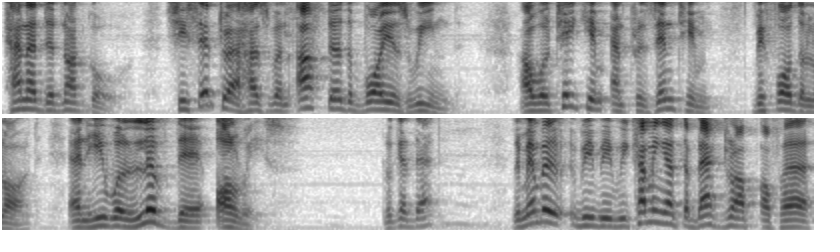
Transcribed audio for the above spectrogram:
Hannah did not go. She said to her husband, After the boy is weaned, I will take him and present him before the Lord, and he will live there always. Look at that. Remember, we, we, we're coming at the backdrop of her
